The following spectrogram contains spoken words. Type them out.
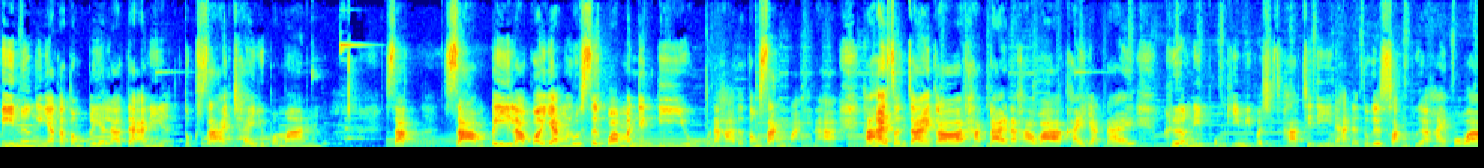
ปีหนึ่งอย่างเงี้ยก็ต้องเปลี่ยนแล้ว แต่อันนี้ทุกสายใช้อยู่ประมาณ สัก 3 ปีแล้วก็ยังรู้สึกว่ามันยังดีอยู่นะคะแต่ต้องสั่งใหม่นะคะ ถ้าใครสนใจก็ทักได้นะคะว่าใครอยากได้เครื่องหนีบผมที่มีประสิทธิภาพที่ดีนะคะเดี๋ยวตุ๊กจะสั่งเผื่อให้เพราะว่า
